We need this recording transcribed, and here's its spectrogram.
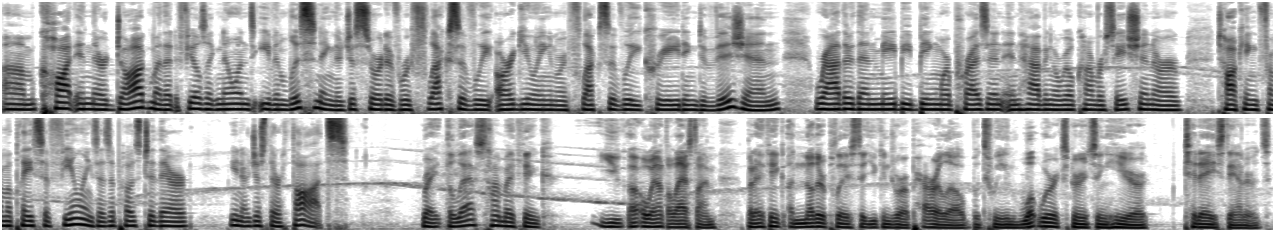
Um, caught in their dogma that it feels like no one's even listening. They're just sort of reflexively arguing and reflexively creating division rather than maybe being more present and having a real conversation or talking from a place of feelings as opposed to their, you know, just their thoughts. Right. The last time I think you, uh, oh, not the last time, but I think another place that you can draw a parallel between what we're experiencing here today standards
